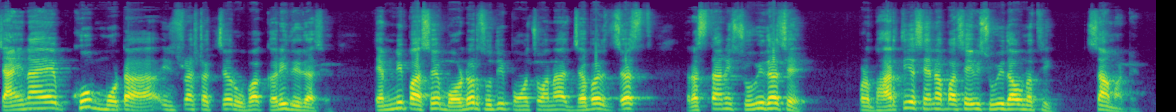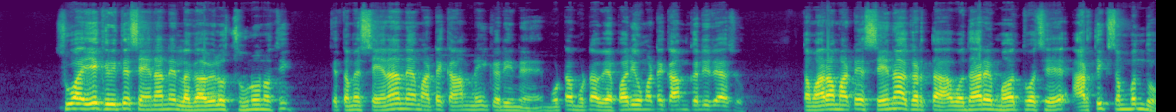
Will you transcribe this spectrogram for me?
ચાઇનાએ ખૂબ મોટા ઇન્ફ્રાસ્ટ્રક્ચર ઊભા કરી દીધા છે. તેમની પાસે બોર્ડર સુધી પહોંચવાના જબરજસ્ત રસ્તાની સુવિધા છે. પણ ભારતીય સેના પાસે એવી સુવિધાઓ નથી. શા માટે? શું આ એક રીતે સેનાને લગાવેલો ચૂનો નથી કે તમે સેનાને માટે કામ નહીં કરીને મોટા મોટા વેપારીઓ માટે કામ કરી રહ્યા છો? તમારા માટે સેના કરતા વધારે મહત્વ છે આર્થિક સંબંધો.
